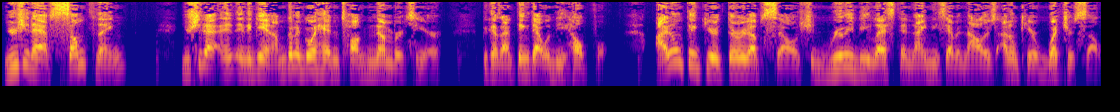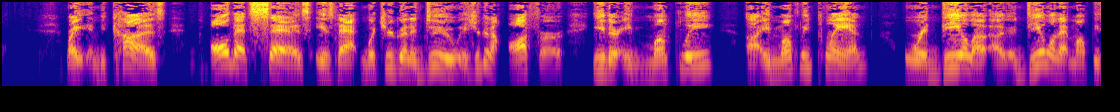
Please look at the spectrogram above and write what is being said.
you should have something. You should have, and, and again, I'm going to go ahead and talk numbers here because I think that would be helpful. I don't think your third upsell should really be less than $97. I don't care what you're selling, right? And because all that says is that what you're going to do is you're going to offer either a monthly, uh, a monthly plan or a deal, a, a deal on that monthly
